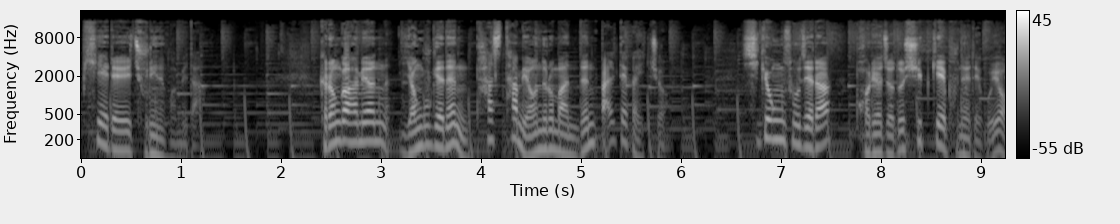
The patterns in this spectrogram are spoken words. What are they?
피해를 줄이는 겁니다. 그런가 하면 영국에는 파스타 면으로 만든 빨대가 있죠. 식용 소재라 버려져도 쉽게 분해되고요.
